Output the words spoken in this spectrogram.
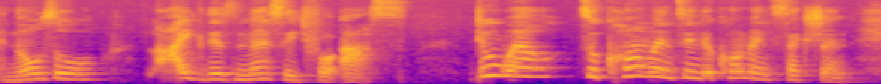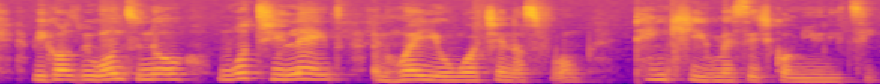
And also like this message for us, do well to comment in the comment section because we want to know what you learned and where you're watching us from. Thank you, message community.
